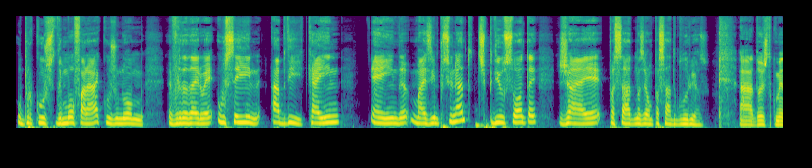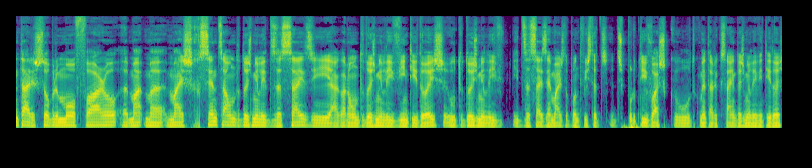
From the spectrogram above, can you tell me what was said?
o percurso de Mo Farah, cujo nome verdadeiro é Hussein Abdi Cain, é ainda mais impressionante. Despediu-se ontem, já é passado, mas é um passado glorioso. Há dois documentários sobre Mo Farah eh, mais recentes. Há um de 2016 e há agora um de 2022. O de 2016 é mais do ponto de vista desportivo. Acho que o documentário que sai em 2022,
